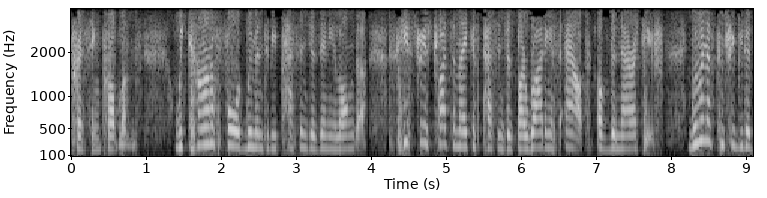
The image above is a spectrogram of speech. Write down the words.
pressing problems. We can't afford women to be passengers any longer. History has tried to make us passengers by writing us out of the narrative. Women have contributed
